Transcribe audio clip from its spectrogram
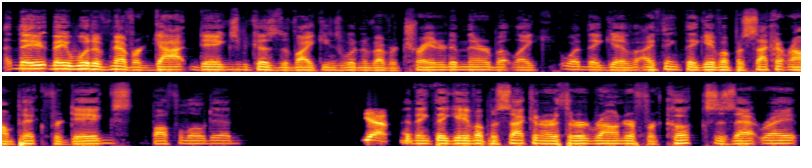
they they would have never got Diggs because the Vikings wouldn't have ever traded him there. But like, what they give? I think they gave up a second round pick for Diggs. Buffalo did. Yeah, I think they gave up a second or a third rounder for Cooks. Is that right?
